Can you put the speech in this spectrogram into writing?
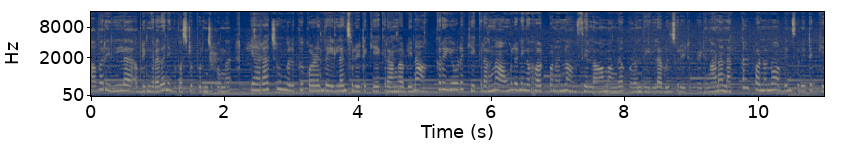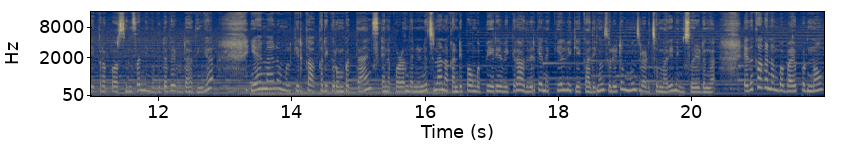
தவறு இல்லை அப்படிங்கிறத நீங்கள் ஃபஸ்ட்டு புரிஞ்சுக்கோங்க. யாராச்சும் உங்களுக்கு குழந்தை இல்லைன்னு சொல்லிட்டு கேட்குறாங்க அப்படின்னா அக்கறையோடு கேட்குறாங்கன்னா அவங்கள நீங்கள் ஹர்ட் பண்ணணும்னு அவசியம் இல்லாமாங்க குழந்தை இல்லை அப்படின்னு சொல்லிட்டு போயிடுங்க. ஆனால் நக்கல் பண்ணணும் அப்படின்னு சொல்லிட்டு கேட்குற பர்சன்ஸை நீங்கள் விடவே விடாதீங்க. என் மேலே உங்களுக்கு இருக்க அக்கறைக்கு ரொம்ப தேங்க்ஸ் எனக்கு குழந்தை நின்றுச்சுன்னா நான் கண்டிப்பாக உங்கள் பேரே வைக்கிறேன். அது வரைக்கும் எனக்கு கேள்வி கேட்காதீங்க. கேட்காதீங்கன்னு சொல்லிட்டு மூஞ்சில் அடித்த மாதிரி நீங்கள் சொல்லிவிடுங்க எதுக்காக நம்ம பயப்படணும்?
